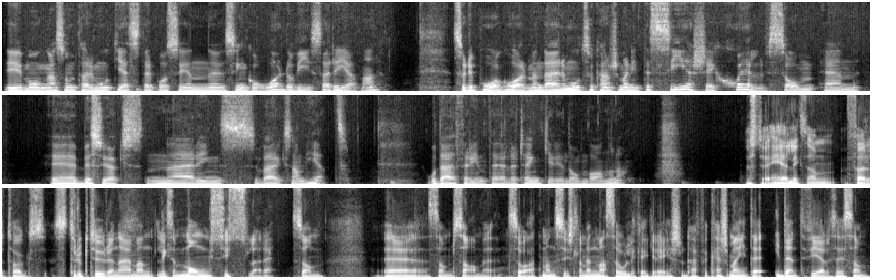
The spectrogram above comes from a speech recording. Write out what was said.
Det är många som tar emot gäster på sin, sin gård och visar renar. Så det pågår, men däremot så kanske man inte ser sig själv som en eh, besöksnäringsverksamhet och därför inte heller tänker i de banorna. Just det, är liksom företagsstrukturen, är man liksom mångsysslare som, eh, som same, så att man sysslar med en massa olika grejer, så därför kanske man inte identifierar sig som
